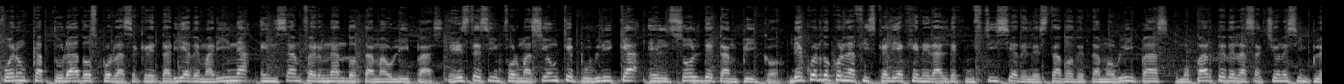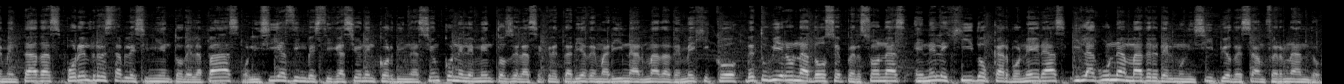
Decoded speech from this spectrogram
fueron capturados por la Secretaría de Marina en San Fernando, Tamaulipas. Esta es información que publica El Sol de Tampico. De acuerdo con la Fiscalía General de Justicia del Estado de Tamaulipas, como parte de las acciones implementadas por el restablecimiento de la paz, policías de investigación en coordinación con elementos de la Secretaría de Marina Armada de México detuvieron a 12 personas en el ejido Carboneras y Laguna Madre del municipio de San Fernando.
